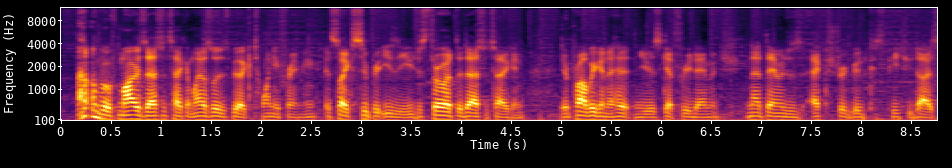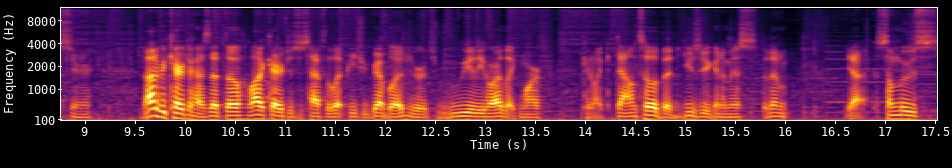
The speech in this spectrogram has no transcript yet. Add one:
but with Mario's dash attack, it might as well just be like 20 framing. It's like super easy. You just throw out the dash attack and you're probably going to hit and you just get free damage. And that damage is extra good because Pichu dies sooner. Not every character has that though. A lot of characters just have to let Pichu grab ledge or it's really hard, like Marth can like down tilt, but usually you're going to miss. But then, yeah, some moves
